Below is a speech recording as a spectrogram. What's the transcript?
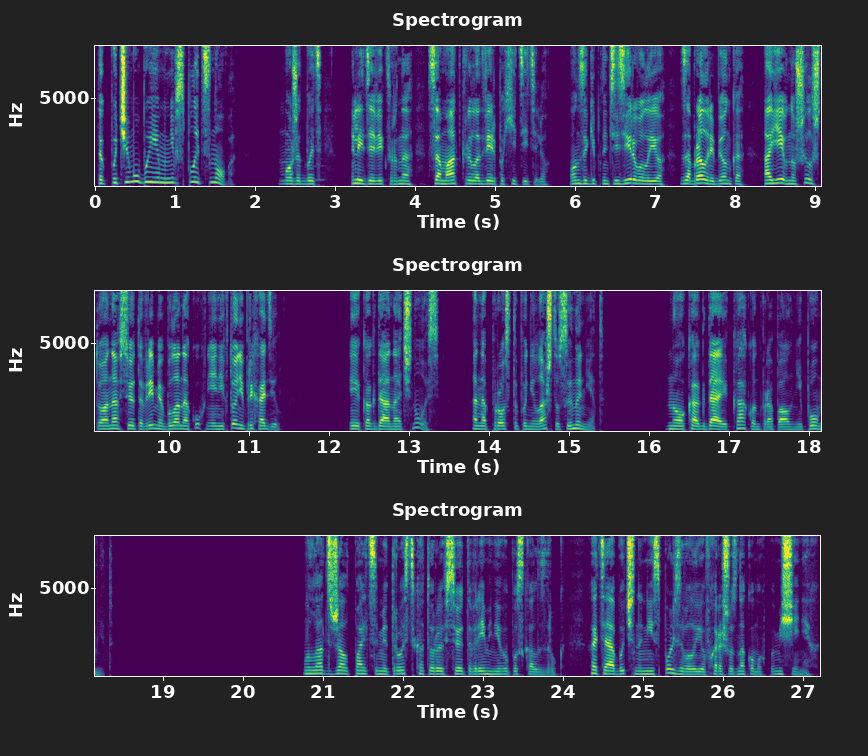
Так почему бы им не всплыть снова? Может быть, Лидия Викторовна сама открыла дверь похитителю. Он загипнотизировал ее, забрал ребенка, а ей внушил, что она все это время была на кухне и никто не приходил. И когда она очнулась, она просто поняла, что сына нет. Но когда и как он пропал, не помнит. Влад сжал пальцами трость, которую все это время не выпускал из рук, хотя обычно не использовал ее в хорошо знакомых помещениях.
